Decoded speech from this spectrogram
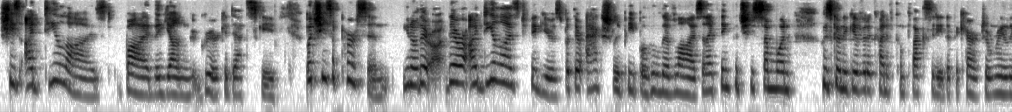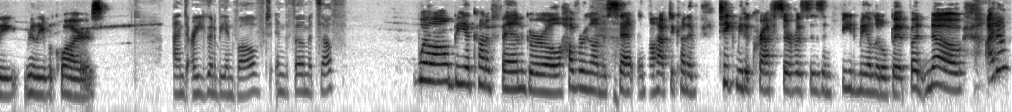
she's idealized by the young Greer Kadetsky, but she's a person. You know, there are there are idealized figures, but they're actually people who live lives. And I think that she's someone who's going to give it a kind of complexity that the character really, really requires. And are you going to be involved in the film itself? Well, I'll be a kind of fangirl hovering on the set and they'll have to kind of take me to craft services and feed me a little bit. But no, I don't,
